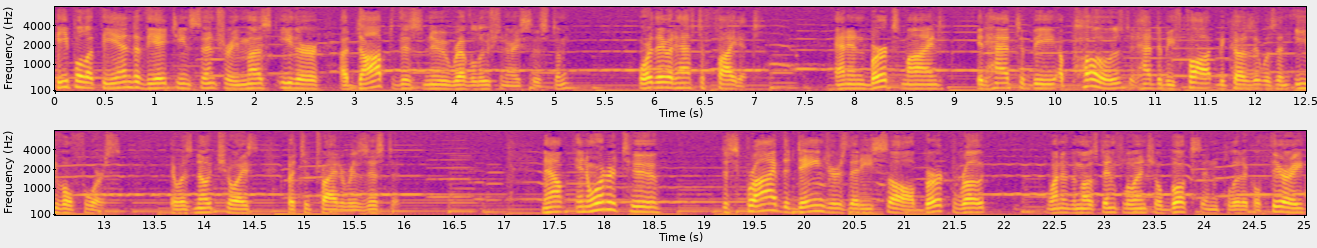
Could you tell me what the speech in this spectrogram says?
people at the end of the 18th century must either adopt this new revolutionary system or they would have to fight it. And in Burke's mind, it had to be opposed, it had to be fought because it was an evil force. There was no choice but to try to resist it. Now, in order to describe the dangers that he saw, Burke wrote one of the most influential books in political theory,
